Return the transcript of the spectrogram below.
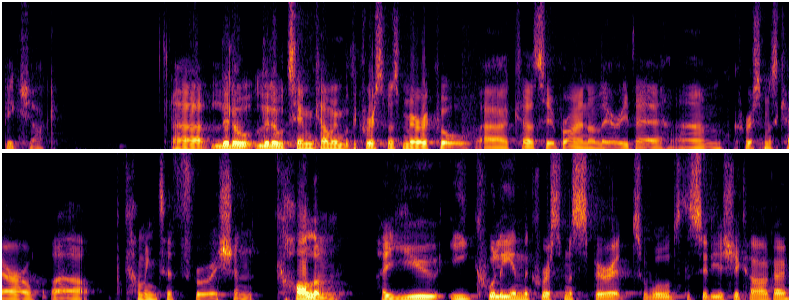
Big shock. Uh, little little Tim coming with the Christmas miracle, uh, courtesy of Brian O'Leary there. Um, Christmas Carol uh, coming to fruition. Colm, are you equally in the Christmas spirit towards the city of Chicago?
